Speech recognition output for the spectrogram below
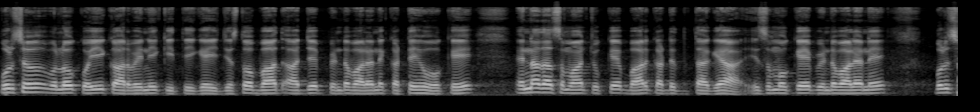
ਪੁਲਿਸ ਵੱਲੋਂ ਕੋਈ ਕਾਰਵਾਈ ਨਹੀਂ ਕੀਤੀ ਗਈ, ਜਿਸ ਤੋਂ ਬਾਅਦ ਅੱਜ ਪਿੰਡ ਵਾਲਿਆਂ ਨੇ ਇਕੱਠੇ ਹੋ ਕੇ ਇਹਨਾਂ ਦਾ ਸਮਾਨ ਚੁੱਕ ਕੇ ਬਾਹਰ ਕੱਢ ਦਿੱਤਾ ਗਿਆ। ਇਸ ਮੌਕੇ ਪਿੰਡ ਵਾਲਿਆਂ ਨੇ ਪੁਲਿਸ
